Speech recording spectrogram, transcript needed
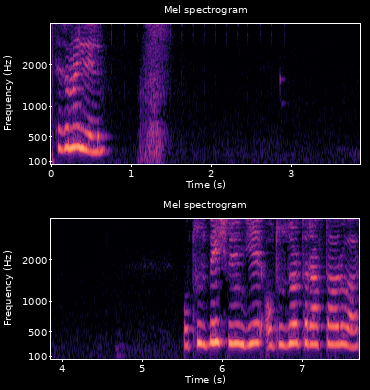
Sezona girelim. 35 bininci 34 taraftarı var.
